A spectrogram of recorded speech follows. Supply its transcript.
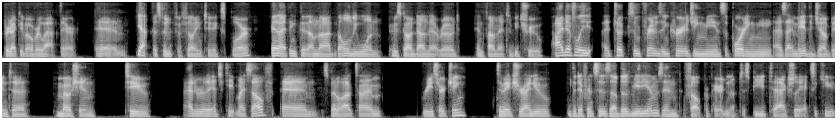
productive overlap there. And yeah, it's been fulfilling to explore. And I think that I'm not the only one who's gone down that road and found that to be true. I definitely I took some friends encouraging me and supporting me as I made the jump into motion to I had to really educate myself and spend a lot of time researching to make sure I knew the differences of those mediums and felt prepared and up to speed to actually execute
